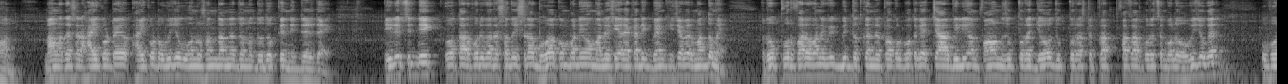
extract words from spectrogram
হন। বাংলাদেশের হাইকোর্টে হাইকোর্ট অভিযোগ অনুসন্ধানের জন্য দুদককে নির্দেশ দেয়। টিলিপ সিদ্দিক ও তার পরিবারের সদস্যরা ভুয়া কোম্পানি ও মালয়েশিয়ার একাধিক ব্যাংক হিসাবের মাধ্যমে রূপপুর পারমাণবিক বিদ্যুৎ কেন্দ্রের প্রকল্প থেকে চার বিলিয়ন পাউন্ড যুক্তরাজ্য ও যুক্তরাষ্ট্রে পাচার করেছেন বলে অভিযোগের উপর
